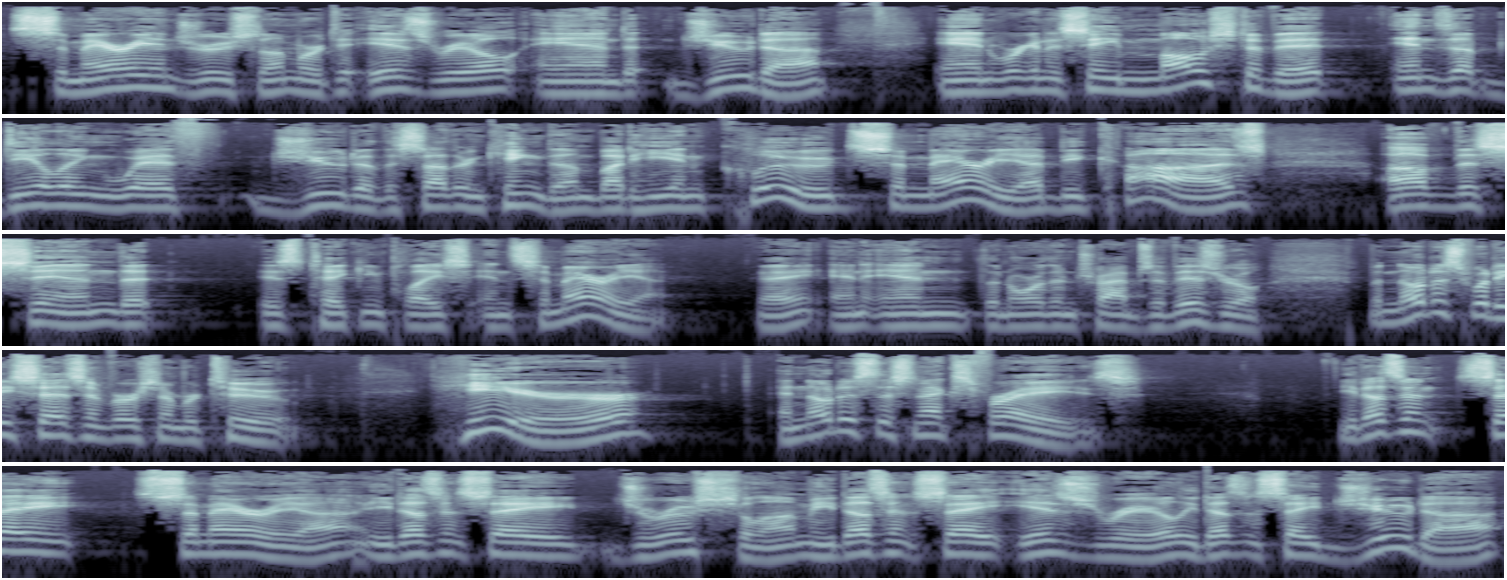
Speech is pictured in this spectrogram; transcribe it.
Samaria and Jerusalem, or to Israel and Judah. And we're going to see most of it ends up dealing with Judah, the southern kingdom, but he includes Samaria because of the sin that is taking place in Samaria okay, and in the northern tribes of Israel. But notice what he says in verse number two. Here, and notice this next phrase. He doesn't say Samaria. He doesn't say Jerusalem. He doesn't say Israel. He doesn't say Judah.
